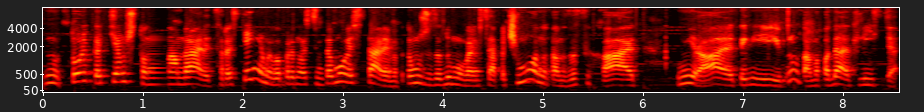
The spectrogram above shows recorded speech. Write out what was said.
ну, только тем, что нам нравится растение, мы его приносим домой и ставим, и потом уже задумываемся, а почему оно там засыхает, умирает или ну, там опадают листья.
